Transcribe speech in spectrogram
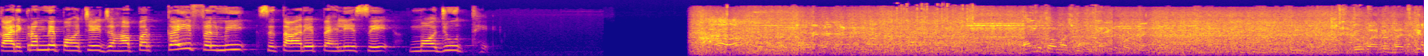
कार्यक्रम में पहुँचे जहाँ पर कई फिल्मी सितारे पहले से मौजूद थे। थैंक यू सो मच दो बार में बच गई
